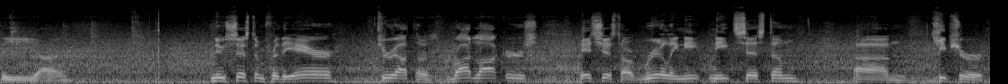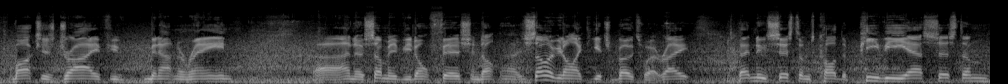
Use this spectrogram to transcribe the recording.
the uh, new system for the air throughout the rod lockers. It's just a really neat neat system. Um, keeps your boxes dry if you've been out in the rain. Uh, I know some of you don't fish and don't. Uh, some of you don't like to get your boats wet, right? That new system is called the PVS system.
